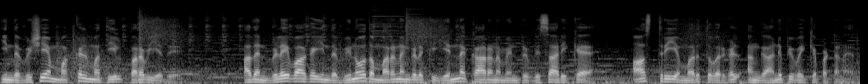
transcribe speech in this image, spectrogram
இந்த விஷயம் மக்கள் மத்தியில் பரவியது. அதன் விளைவாக இந்த வினோத மரணங்களுக்கு என்ன காரணம் என்று விசாரிக்க ஆஸ்திரிய மருத்துவர்கள் அங்கு அனுப்பி வைக்கப்பட்டனர்.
